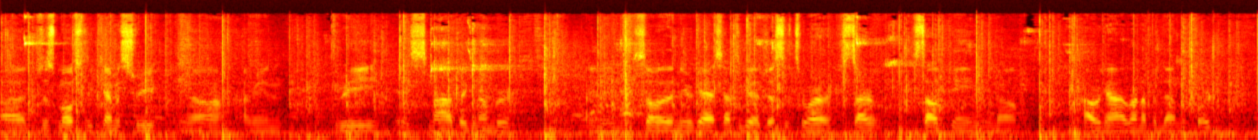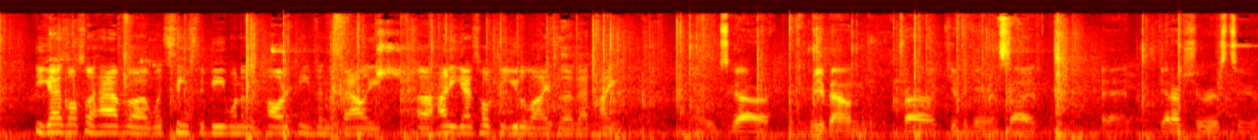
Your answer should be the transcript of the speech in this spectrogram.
Uh, just mostly chemistry. You know, I mean, three is not a big number. I mean, some of the new guys have to get adjusted to our style of, style of game. You know, how we're gonna run up and down the court. You guys also have uh, what seems to be one of the taller teams in the valley. Uh, how do you guys hope to utilize uh, that height? We just gotta rebound, try to keep the game inside, and get our shooters to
